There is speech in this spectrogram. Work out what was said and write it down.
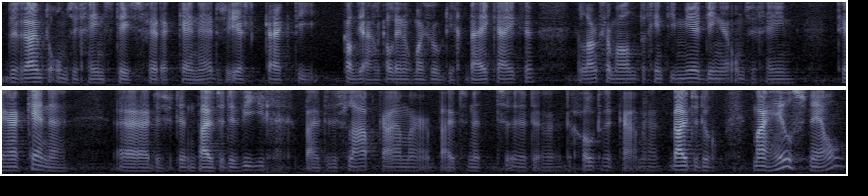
de ruimte om zich heen steeds verder kennen. Hè. Dus eerst kijkt die, kan hij eigenlijk alleen nog maar zo dichtbij kijken. En langzamerhand begint hij meer dingen om zich heen te herkennen. Uh, dus buiten de wieg, buiten de slaapkamer, buiten het, uh, de, de, grotere kamer, buiten de, maar heel snel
